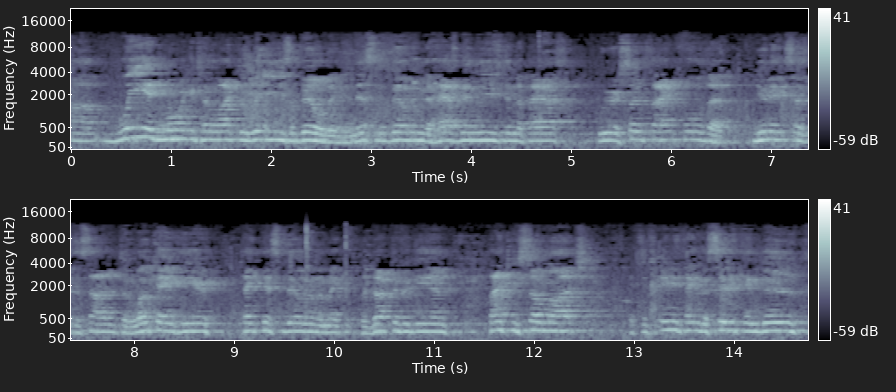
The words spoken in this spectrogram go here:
Uh, we in Morganton like to reuse a building, and this is a building that has been used in the past. We are so thankful that Unix has decided to locate here, take this building and make it productive again. Thank you so much. If there's anything the city can do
